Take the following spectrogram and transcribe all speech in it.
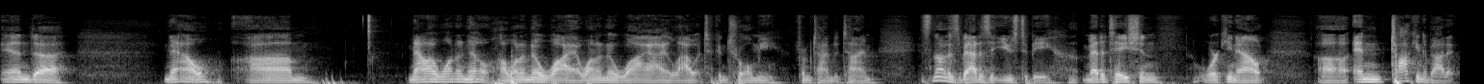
And, uh, now, um, now I want to know. I want to know why. I want to know why I allow it to control me from time to time. It's not as bad as it used to be. Meditation, working out, uh, and talking about it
